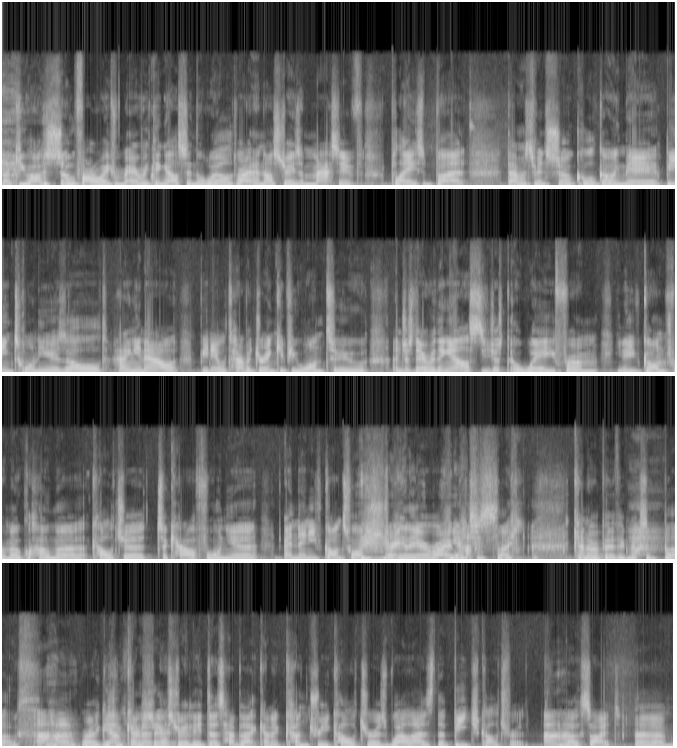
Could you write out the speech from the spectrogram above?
Like, you are so far away from everything else in the world, right? And Australia's a massive place, but that must have been so cool. Going there, being 20 years old, hanging out, being able to have a drink if you want to, and just everything else. You're just away from, you know, you've gone from Oklahoma culture to California, and then you've gone to Australia, right? Yeah. Which is like kind of a perfect mix of both, uh-huh. right? Because Yeah, you kind of sure. Australia does have that kind of country culture as well as the beach culture from Uh-huh. both sides. Um,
